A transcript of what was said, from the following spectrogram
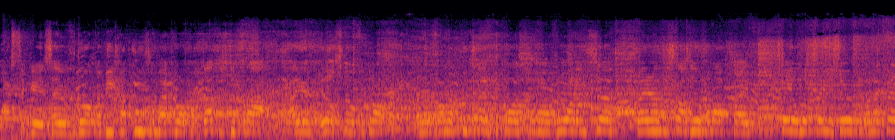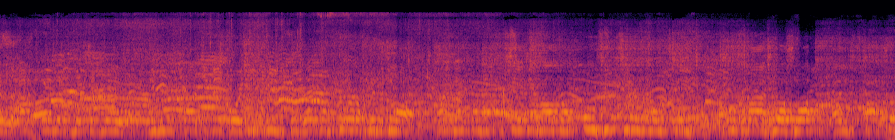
Laatste keer zijn we vertrokken. Wie gaat Oegema kloppen? Dat is de vraag. Hij is heel snel vertrokken. En hij heeft al een goed tempo van Florens. Uh, bijna die stad heel veel af zijn. 272 en hij krijgt de 28 met zich mee. Die moet het gaatje dichtgooien. Die niet. Hij kan keurig binnen door. Maar hij kan dus zeker en altijd positie in de hoofd Oegema is los. Hij gaat zo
